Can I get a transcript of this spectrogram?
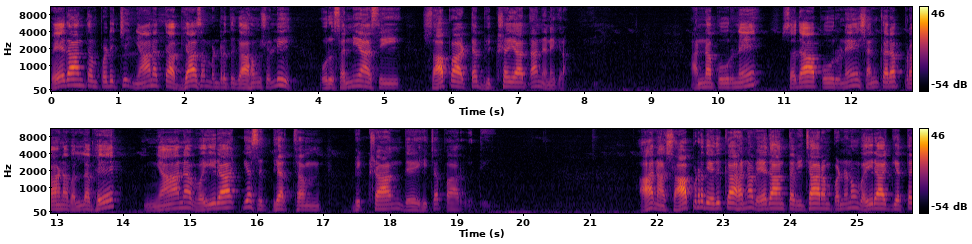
வேதாந்தம் படித்து ஞானத்தை அபியாசம் பண்ணுறதுக்காகவும் சொல்லி ஒரு சந்நியாசி சாப்பாட்டை பிக்ஷையாக தான் நினைக்கிறான். அன்னபூர்ணே சதாபூர்ணே சங்கர பிராணவல்லபே ஞான வைராக்கிய சித்தியர்த்தம் பிக்ஷான் தேஹிச்ச பார்வதி ஆ நான் சாப்பிட்றது எதுக்காகனா வேதாந்த விசாரம் பண்ணணும் வைராக்கியத்தை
